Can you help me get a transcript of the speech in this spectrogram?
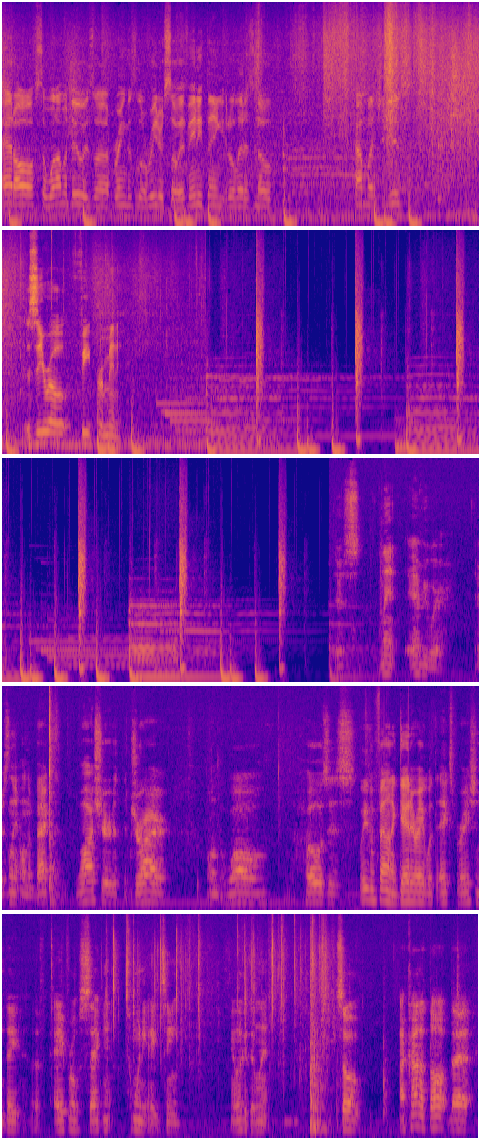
at all. So what I'm gonna do is uh, bring this little reader. So if anything, it'll let us know how much it is. Zero feet per minute. Back the washer, the dryer, on the wall, the hoses. We even found a Gatorade with the expiration date of April 2nd, 2018. And look at the lint. So I kind of thought that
